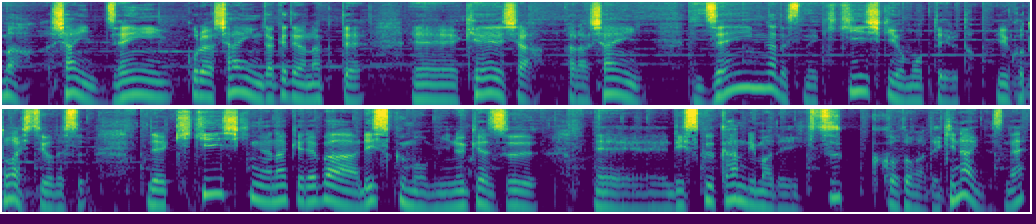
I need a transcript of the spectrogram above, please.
まあ、社員全員。これは社員だけではなくて、えー、経営者から社員全員がですね危機意識を持っているということが必要です。で危機意識がなければリスクも見抜けず、えー、リスク管理まで行き着くことができないんですね。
